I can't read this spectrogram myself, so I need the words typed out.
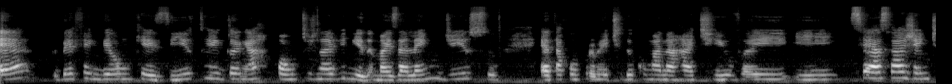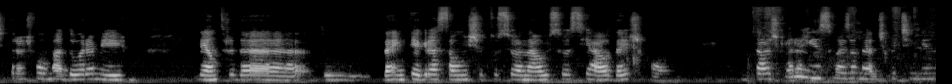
é defender um quesito e ganhar pontos na avenida. Mas, além disso, é estar tá comprometida com uma narrativa e, e ser essa agente transformadora mesmo dentro da, do, da integração institucional e social da escola. Então, acho que era isso mais ou menos que eu tinha.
